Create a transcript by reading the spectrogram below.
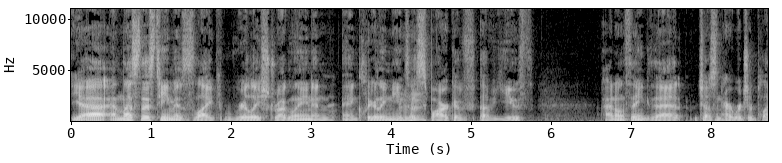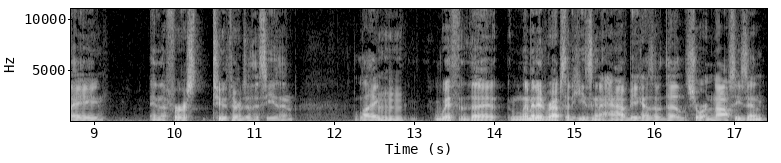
Yeah, unless this team is like really struggling and and clearly needs mm-hmm. a spark of of youth I don't think that Justin Herbert should play in the first two thirds of the season. Like mm-hmm. with the limited reps that he's going to have because of the shortened off season,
